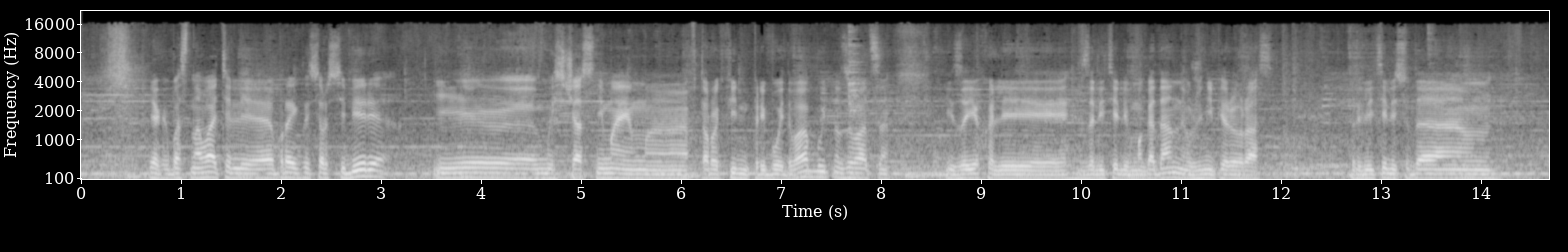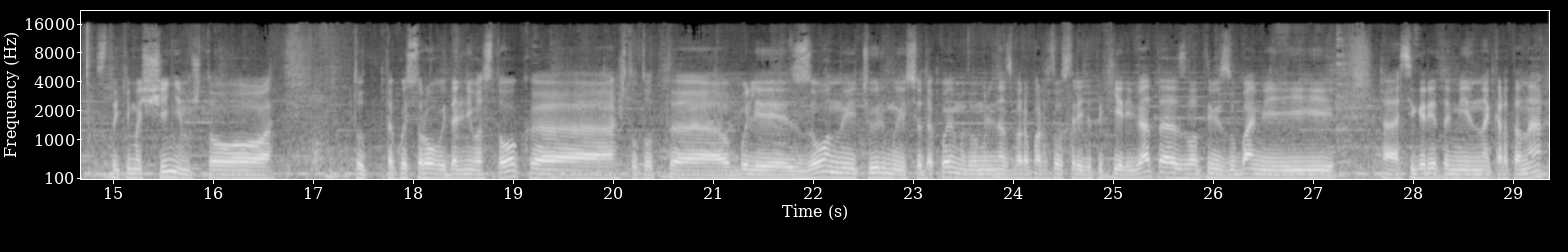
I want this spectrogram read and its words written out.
Я как бы основатель проекта «Серф Сибири». И мы сейчас снимаем э, второй фильм «Прибой 2» будет называться. И заехали, залетели в Магадан и уже не первый раз прилетели сюда с таким ощущением, что тут такой суровый Дальний Восток, э, что тут э, были зоны, тюрьмы и все такое. Мы думали, нас в аэропорту встретят такие ребята с золотыми зубами и э, сигаретами на картонах.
